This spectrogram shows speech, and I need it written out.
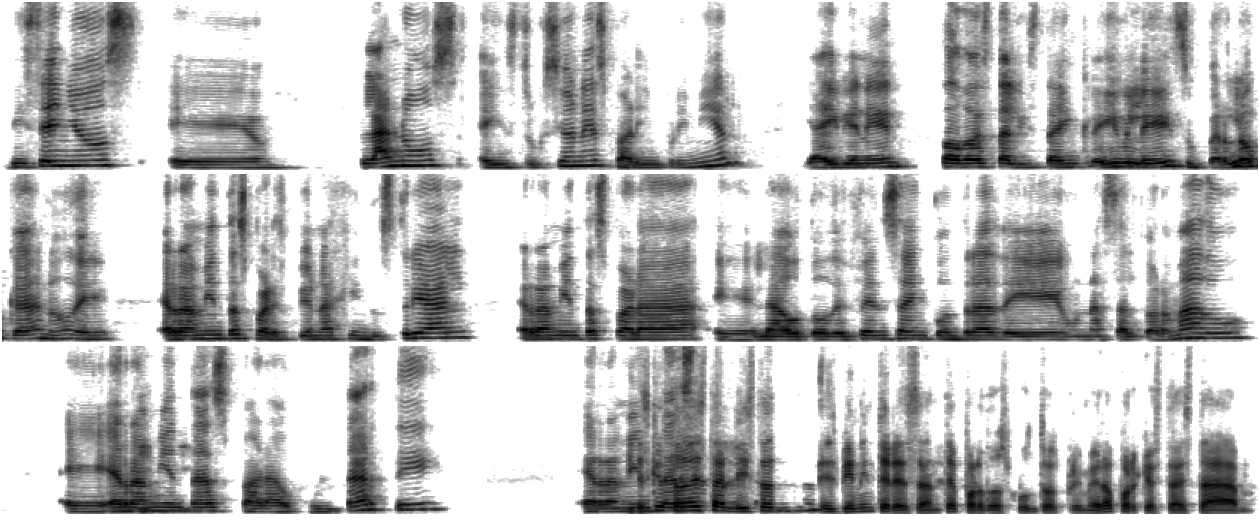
diseños, eh, planos e instrucciones para imprimir, y ahí viene toda esta lista increíble, súper loca, ¿no? De herramientas para espionaje industrial, herramientas para eh, la autodefensa en contra de un asalto armado, eh, herramientas para ocultarte, herramientas... Es que toda esta lista es bien interesante por dos puntos. Primero, porque está esta,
